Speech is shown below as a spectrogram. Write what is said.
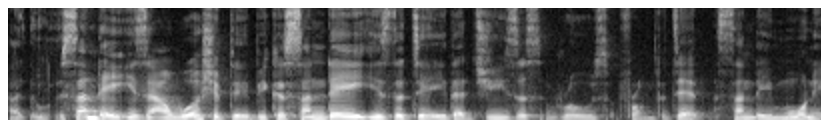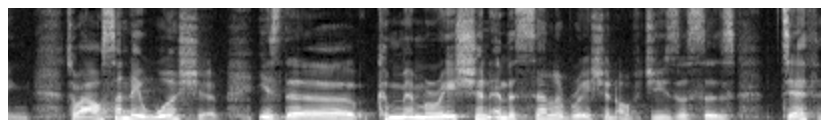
uh, Sunday is our worship day because Sunday is the day that Jesus rose from the dead, Sunday morning. So our Sunday worship is the commemoration and the celebration of Jesus's death,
